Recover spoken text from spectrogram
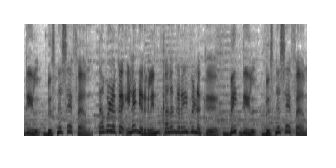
டீல் பிசினஸ் எஃப்எம் தமிழக இளைஞர்களின் கலங்கரை விளக்கு. Big deal business FM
